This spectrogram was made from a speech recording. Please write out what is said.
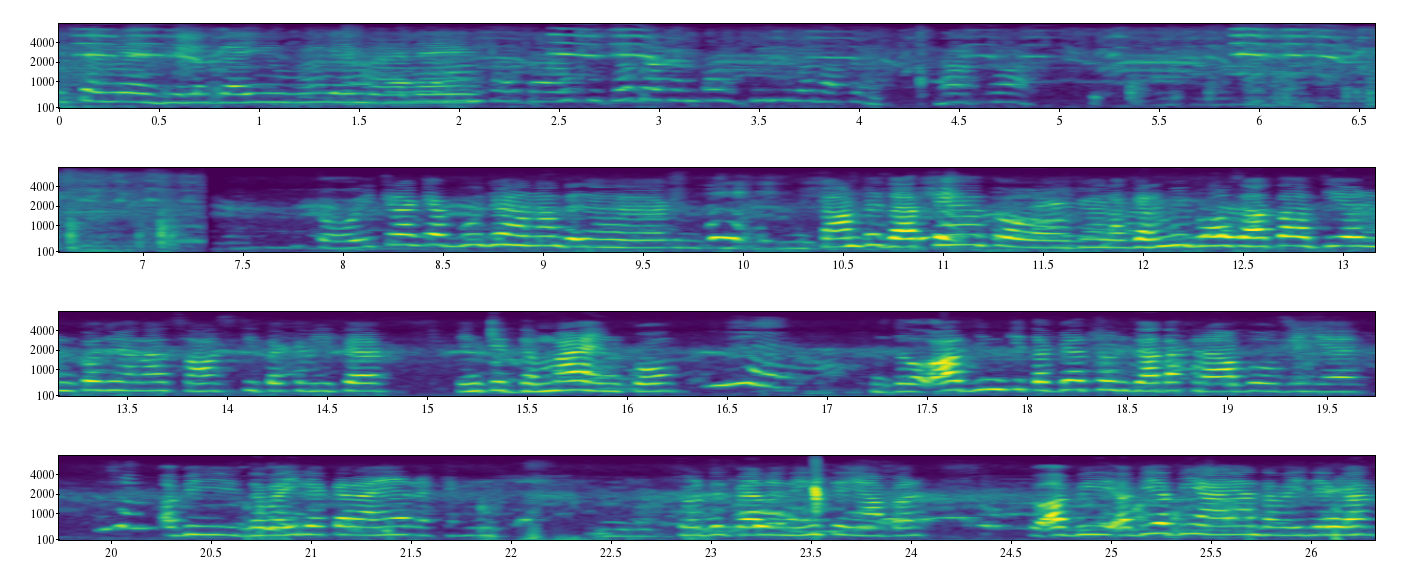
लगाई हुई है मैंने। तो इकरा के अबू जो है ना काम पे जाते हैं तो जो है ना गर्मी बहुत ज़्यादा होती है और इनको जो है ना सांस की तकलीफ़ है इनके दमा है इनको। तो आज इनकी तबीयत थोड़ी ज़्यादा ख़राब हो गई है। अभी दवाई लेकर आए हैं लेकिन थोड़ी देर पहले नहीं थे यहाँ पर। तो अभी अभी अभी आए हैं दवाई लेकर।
